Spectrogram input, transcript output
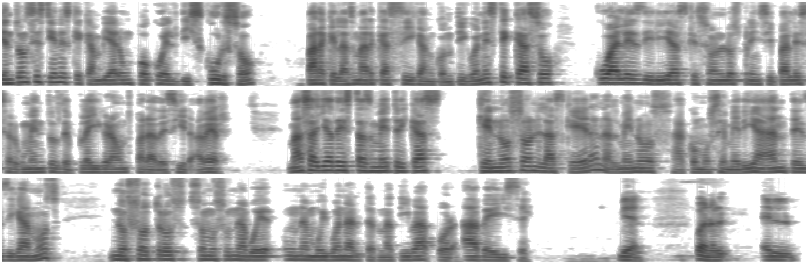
y entonces tienes que cambiar un poco el discurso para que las marcas sigan contigo. En este caso, ¿cuáles dirías que son los principales argumentos de Playground para decir, a ver, más allá de estas métricas que no son las que eran, al menos a como se medía antes, digamos, nosotros somos una, una muy buena alternativa por A, B y C? Bien, bueno, el,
